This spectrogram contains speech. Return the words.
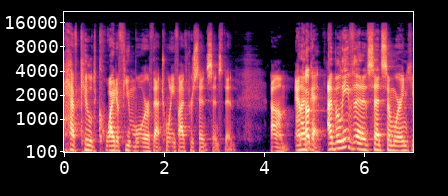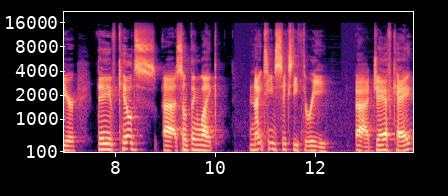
have killed quite a few more of that 25% since then. Um, and I, Okay. I believe that it said somewhere in here they've killed uh, something like 1963 uh, JFK.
